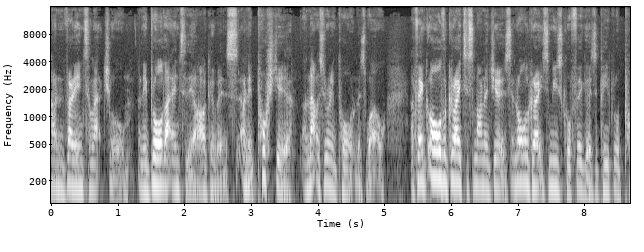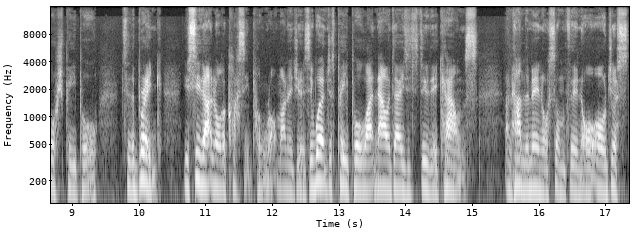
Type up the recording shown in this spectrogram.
and very intellectual, and he brought that into the arguments, and it pushed you, and that was really important as well. I think all the greatest managers and all the greatest musical figures are people who push people to the brink. You see that in all the classic punk rock managers. They weren't just people like nowadays who just do the accounts and hand them in or something, or, or just,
